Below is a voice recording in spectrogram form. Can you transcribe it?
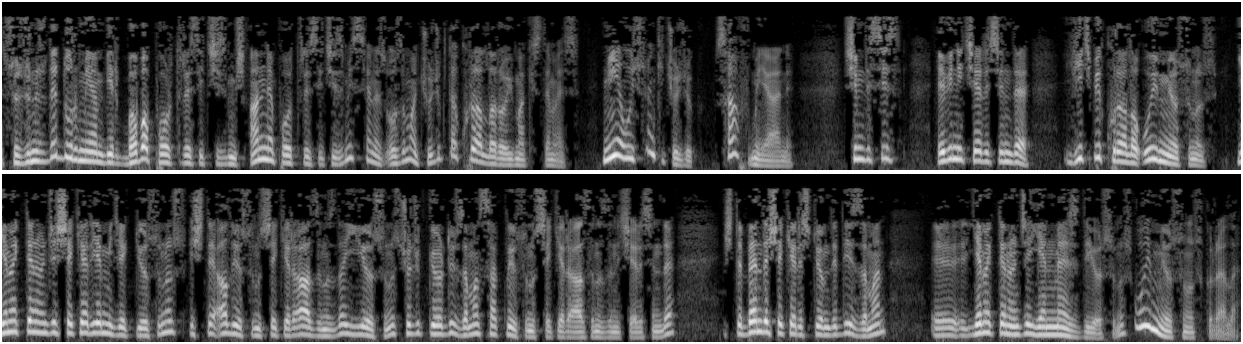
sözünüzde durmayan bir baba portresi çizmiş, anne portresi çizmişseniz o zaman çocuk da kurallara uymak istemez. Niye uysun ki çocuk? Saf mı yani? Şimdi siz Evin içerisinde hiçbir kurala uymuyorsunuz. Yemekten önce şeker yemeyecek diyorsunuz. İşte alıyorsunuz şekeri ağzınızda yiyorsunuz. Çocuk gördüğü zaman saklıyorsunuz şekeri ağzınızın içerisinde. İşte ben de şeker istiyorum dediği zaman e, yemekten önce yenmez diyorsunuz. Uymuyorsunuz kurala.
